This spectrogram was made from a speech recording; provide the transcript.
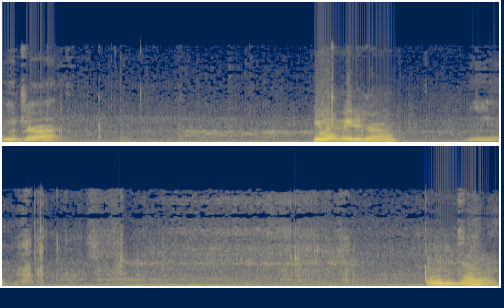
You draw. You want me to draw? Yeah. Where we going?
